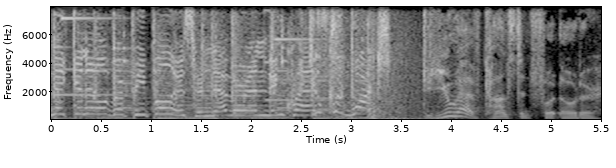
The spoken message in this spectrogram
Making over people is her never-ending quest. You could watch. Do you have constant foot odor?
